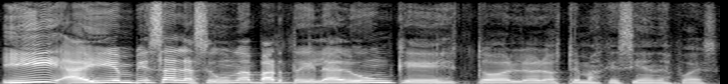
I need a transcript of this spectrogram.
Y ahí empieza la segunda parte del álbum, que es todos lo- los temas que siguen después.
